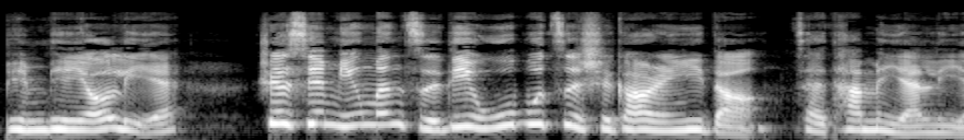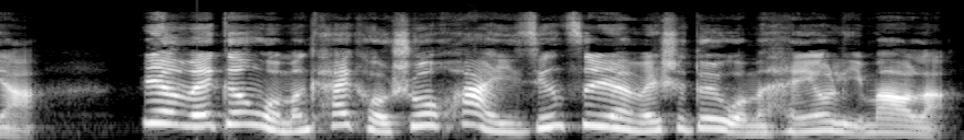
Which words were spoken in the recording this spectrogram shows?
彬彬有礼。这些名门子弟无不自视高人一等，在他们眼里呀，认为跟我们开口说话已经自认为是对我们很有礼貌了。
